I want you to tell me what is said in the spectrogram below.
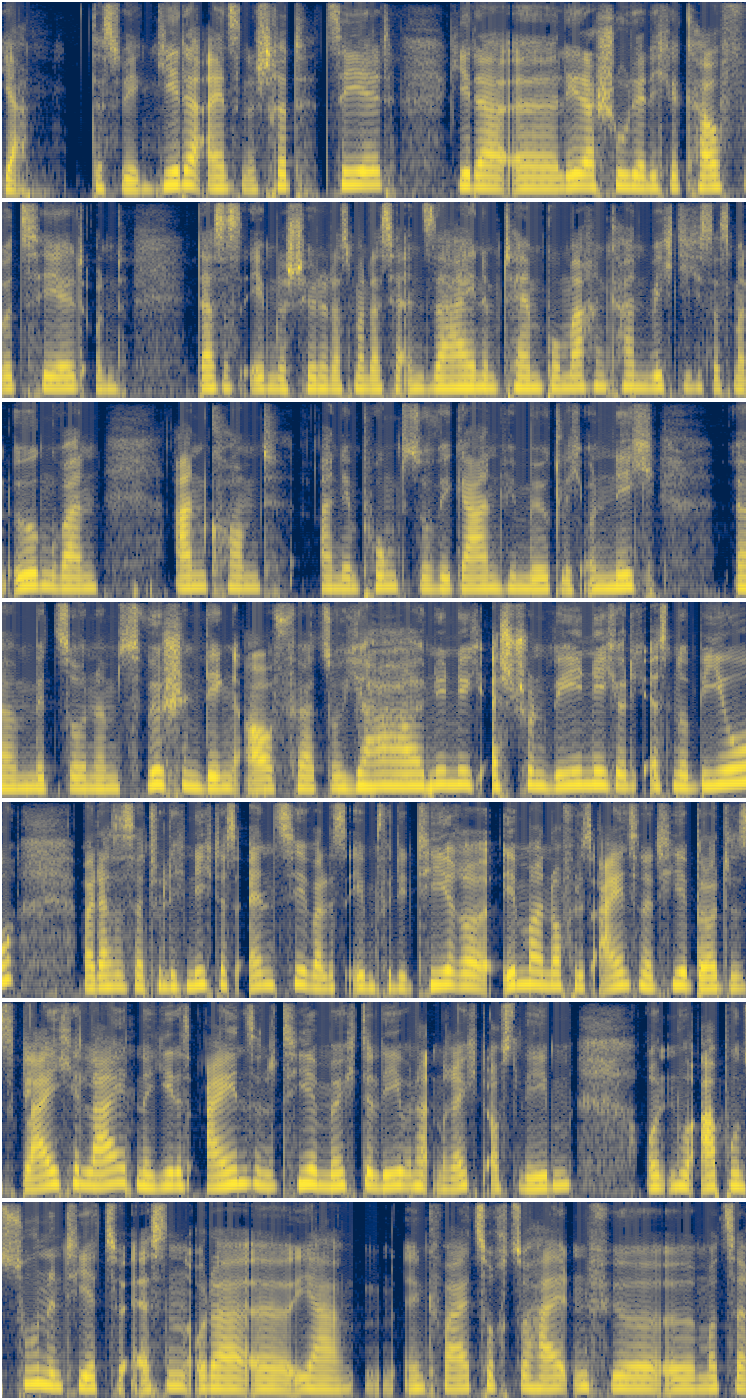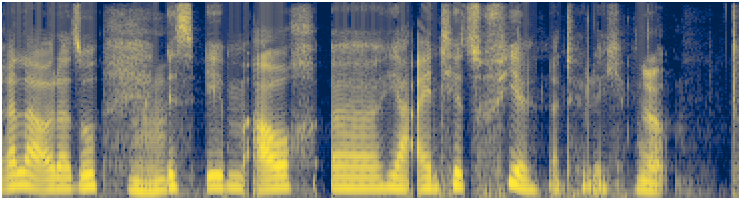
ja, deswegen jeder einzelne Schritt zählt, jeder äh, Lederschuh, der nicht gekauft wird, zählt und das ist eben das Schöne, dass man das ja in seinem Tempo machen kann. Wichtig ist, dass man irgendwann ankommt an dem Punkt so vegan wie möglich und nicht äh, mit so einem Zwischending aufhört, so ja, nee, nee, ich esse schon wenig und ich esse nur Bio, weil das ist natürlich nicht das Endziel, weil es eben für die Tiere immer noch für das einzelne Tier bedeutet das gleiche Leid. Ne? Jedes einzelne Tier möchte leben und hat ein Recht aufs Leben und nur ab und zu ein Tier zu essen oder äh, ja in Qualzucht zu halten für äh, Mozzarella oder so, mhm. ist eben auch äh, ja ein Tier zu viel natürlich. Ja.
